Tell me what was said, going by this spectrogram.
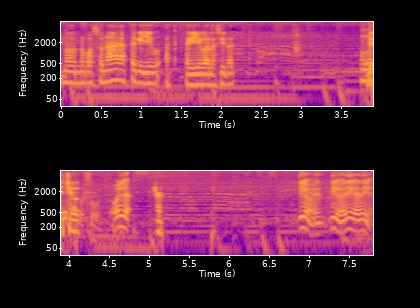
no, no pasó nada hasta que llegó, hasta que llegó a la ciudad. De hecho. Oiga. Diga, diga, diga.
